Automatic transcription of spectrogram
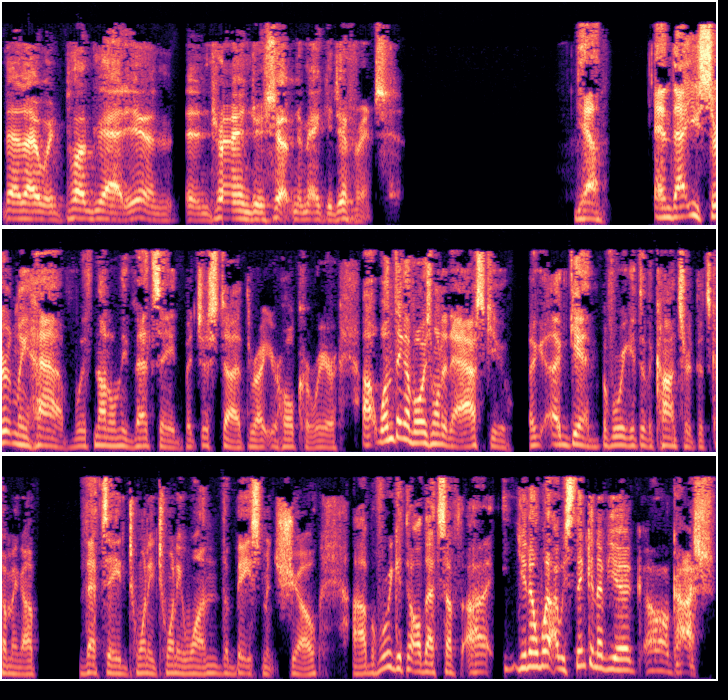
that I would plug that in and try and do something to make a difference. Yeah. And that you certainly have with not only VetsAid, but just uh, throughout your whole career. Uh, one thing I've always wanted to ask you again, before we get to the concert that's coming up, VetsAid 2021, the basement show. Uh, before we get to all that stuff, uh, you know what? I was thinking of you. Oh gosh,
